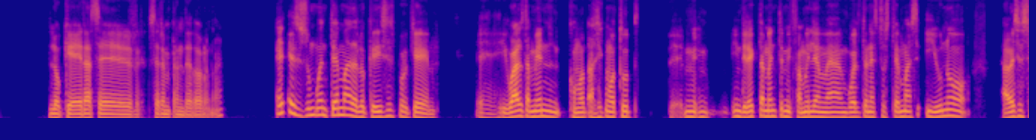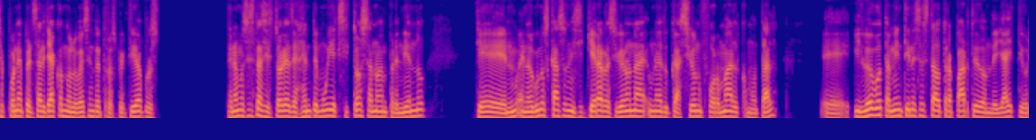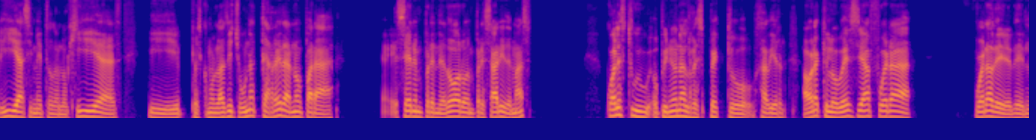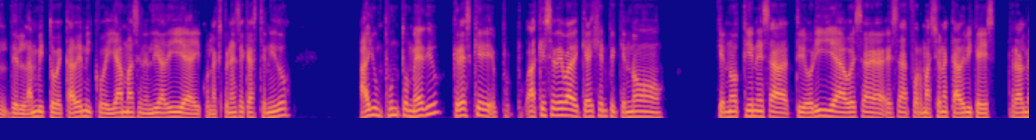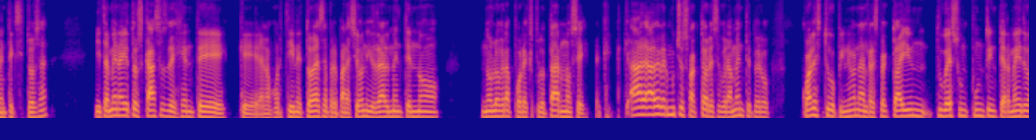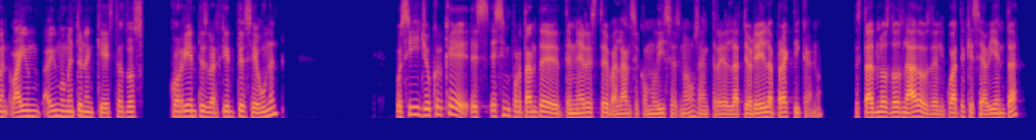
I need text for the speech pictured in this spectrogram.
lo que era ser, ser emprendedor, ¿no? E- Ese es un buen tema de lo que dices porque eh, igual también, como, así como tú, eh, mi- indirectamente mi familia me ha envuelto en estos temas y uno a veces se pone a pensar ya cuando lo ves en retrospectiva, pues tenemos estas historias de gente muy exitosa, ¿no? Emprendiendo, que en, algunos casos ni siquiera recibieron una, una educación formal como tal. Eh, y luego también tienes esta otra parte donde ya hay teorías y metodologías y pues como lo has dicho, una carrera, ¿no? Para eh, ser emprendedor o empresario y demás. ¿Cuál es tu opinión al respecto, Javier? Ahora que lo ves ya fuera, fuera de- del- ámbito académico y ya más en el día a día y con la experiencia que has tenido, ¿hay un punto medio? ¿Crees que a qué se deba de que hay gente que no, que no tiene esa teoría o esa, esa formación académica y es realmente exitosa? Y también hay otros casos de gente que a lo mejor tiene toda esa preparación y realmente no, no logra por explotar, no sé. Ha, ha de haber muchos factores seguramente, pero ¿cuál es tu opinión al respecto? ¿Hay un, tú ves un punto intermedio o hay un, hay un momento en el que estas dos corrientes vertientes se unen? Pues sí, yo creo que es, es importante tener este balance, como dices, ¿no? O sea, entre la teoría y la práctica, ¿no? Están los dos lados del cuate que se avienta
